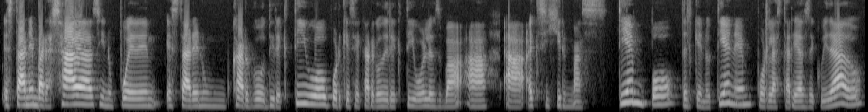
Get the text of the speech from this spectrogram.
están embarazadas y no pueden estar en un cargo directivo porque ese cargo directivo les va a, a, exigir más tiempo del que no tienen por las tareas de cuidado.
